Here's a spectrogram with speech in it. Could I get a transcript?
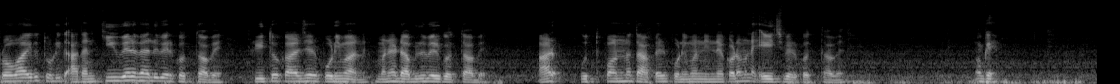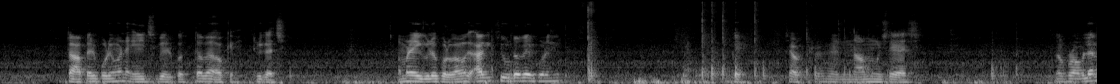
প্রবাহিত তড়িৎ আদান কিউবের ভ্যালু বের করতে হবে। কৃতকার্যের পরিমাণ মানে ডাব্লিউ বের করতে হবে। আর উৎপন্ন তাপের পরিমাণ নির্ণয় করা মানে এইচ বের করতে হবে। ওকে তাপের পরিমাণ এইচ বের করতে হবে। ওকে ঠিক আছে। আমরা এইগুলো করব। আমাকে আগে কিউটা বের করে নিই ওকে চ্যাপ্টারের নাম মুছে গেছে। নো প্রবলেম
